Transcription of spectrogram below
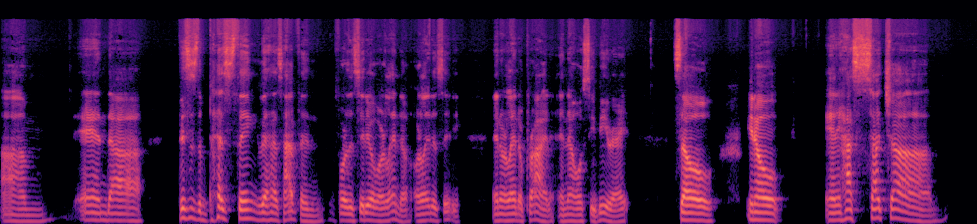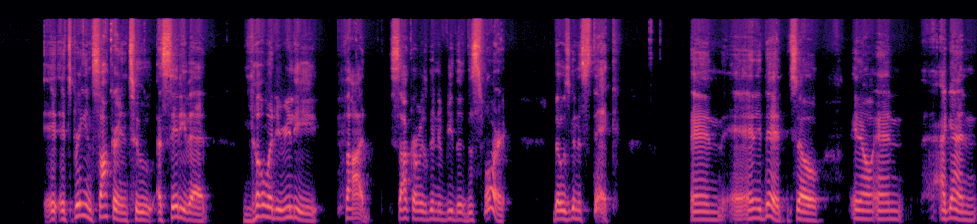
um, and uh, this is the best thing that has happened for the city of Orlando, Orlando City, and Orlando Pride, and now OCB, right? So, you know, and it has such a, it, it's bringing soccer into a city that nobody really thought soccer was going to be the, the sport that was going to stick, and and it did. So, you know, and again,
